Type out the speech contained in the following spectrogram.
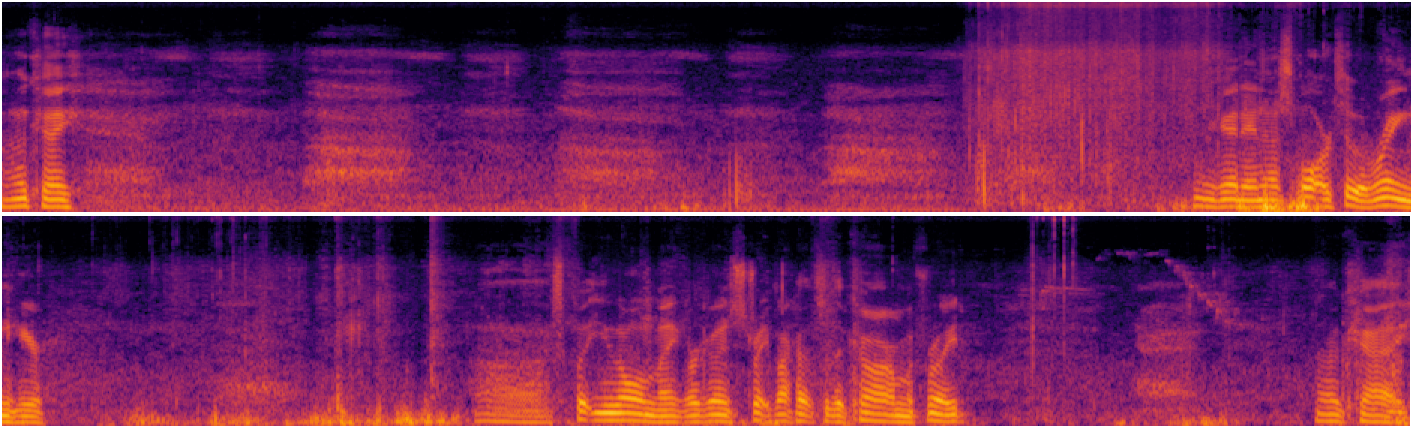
Okay. We're getting a spot or two of rain here. Uh, let's put you on, mate. We're going straight back up to the car, I'm afraid. Okay.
